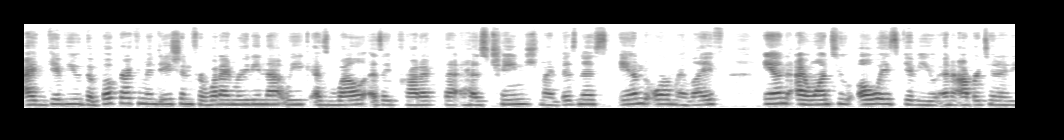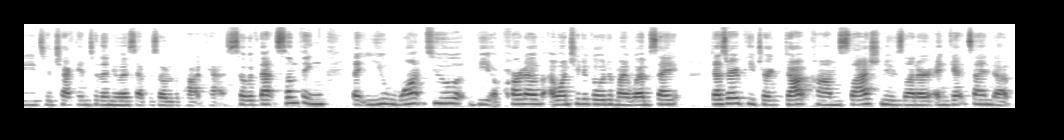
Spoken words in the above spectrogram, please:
I give you the book recommendation for what I'm reading that week, as well as a product that has changed my business and or my life. And I want to always give you an opportunity to check into the newest episode of the podcast. So if that's something that you want to be a part of, I want you to go to my website DesireePetrick.com slash newsletter and get signed up.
